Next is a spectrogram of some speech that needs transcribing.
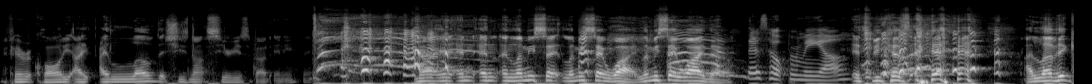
My favorite quality. I, I love that she's not serious about anything. no, and, and, and, and let me say let me say why. Let me say why though. There's hope for me, y'all. It's because I love it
